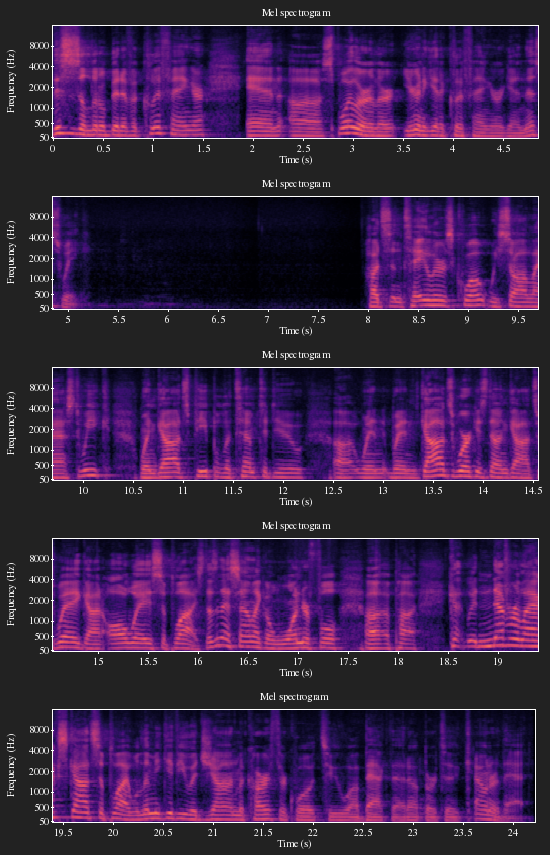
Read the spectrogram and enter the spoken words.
This is a little bit of a cliffhanger, and uh, spoiler alert, you're going to get a cliffhanger again this week. Hudson Taylor's quote we saw last week when God's people attempt to do, uh, when, when God's work is done God's way, God always supplies. Doesn't that sound like a wonderful, uh, God, it never lacks God's supply. Well, let me give you a John MacArthur quote to uh, back that up or to counter that.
